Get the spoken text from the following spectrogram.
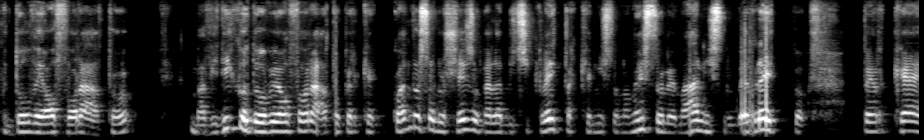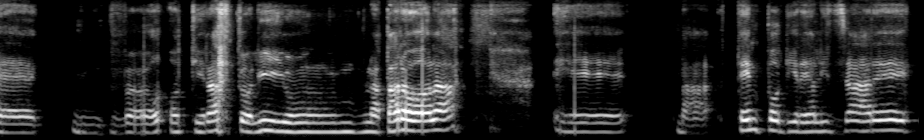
dove ho forato, ma vi dico dove ho forato perché quando sono sceso dalla bicicletta che mi sono messo le mani sul berretto perché ho, tirato lì un, una parola, e, ma tempo di realizzare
